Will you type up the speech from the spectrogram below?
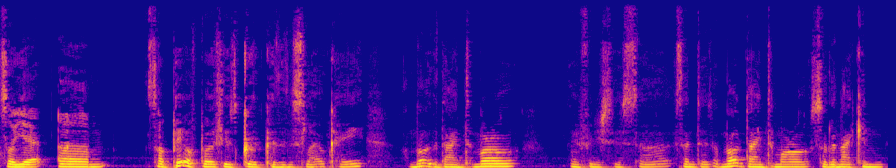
so yeah, um, so a bit of both is good because it's like, okay, I'm not dying tomorrow. Let me finish this uh, sentence. I'm not dying tomorrow, so then I can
